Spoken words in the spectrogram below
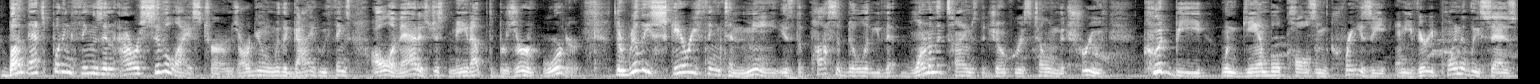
but that's putting things in our civilized terms, arguing with a guy who thinks all of that is just made up to preserve order. The really scary thing to me is the possibility that one of the times the Joker is telling the truth could be when Gambol calls him crazy and he very pointedly says,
